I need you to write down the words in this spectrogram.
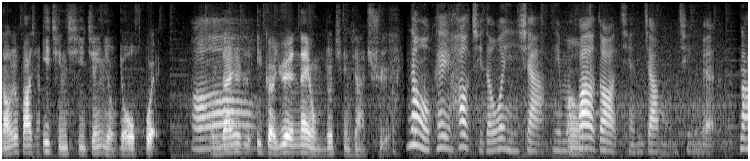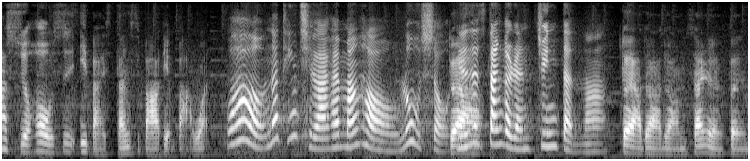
然后就发现疫情期间有优惠，我们大概就是一个月内我们就签下去了。那我可以好奇的问一下，你们嗯花了多少钱加盟清源？那时候是一百三十八点八万，哇哦，那听起来还蛮好入手。对啊你们是三个人均等吗？对啊对啊对啊，我们三人分，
